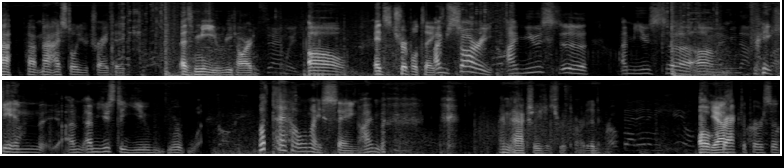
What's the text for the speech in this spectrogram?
Ha, ha, Matt, I stole your tri-take. That's me, you retard. Oh, It's triple take. I'm sorry. I'm used to. I'm used to um freaking. I'm I'm used to you. What the hell am I saying? I'm. I'm actually just retarded. Oh, Yeah. cracked a person.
